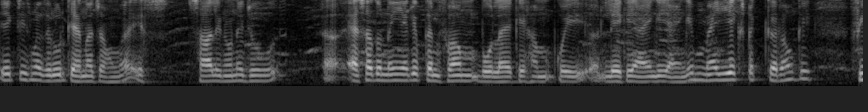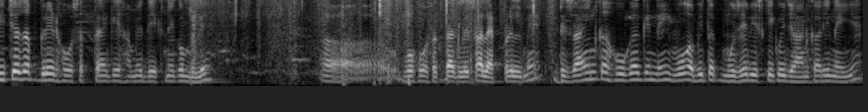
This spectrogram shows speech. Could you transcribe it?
एक चीज़ मैं ज़रूर कहना चाहूँगा। इस साल इन्होंने जो ऐसा तो नहीं है कि कंफर्म बोला है कि हम कोई लेके आएँगे आएँगे। मैं ये एक्सपेक्ट कर रहा हूँ कि फ़ीचर्स अपग्रेड हो सकता है कि हमें देखने को मिले। आ, वो हो सकता है अगले साल अप्रैल में। डिज़ाइन का होगा कि नहीं वो अभी तक मुझे भी इसकी कोई जानकारी नहीं है।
